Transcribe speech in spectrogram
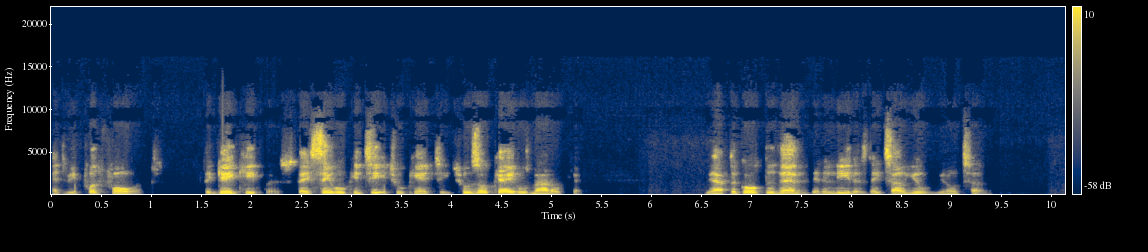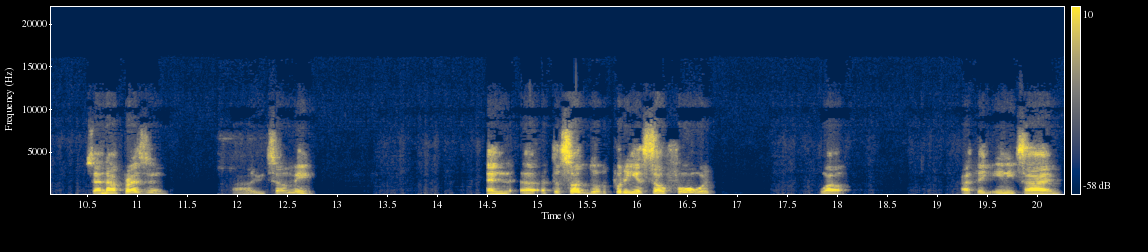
and to be put forward. The gatekeepers, they say who can teach, who can't teach, who's okay, who's not okay. You have to go through them. They're the leaders. They tell you, you don't tell me. Is that not present? Oh, you tell me. And uh, sadr, putting yourself forward, well, I think anytime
